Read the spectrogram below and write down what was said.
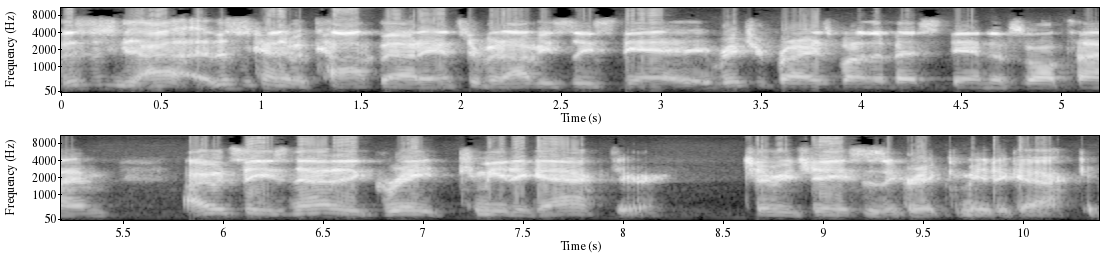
this is uh, this is kind of a cop out answer, but obviously, Stan, Richard Pryor is one of the best stand ups of all time. I would say he's not a great comedic actor. Chevy Chase is a great comedic actor.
